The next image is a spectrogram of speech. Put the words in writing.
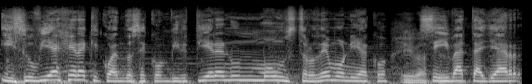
Y su viaje era que cuando se convirtiera en un monstruo demoníaco, Iba se iba a tallar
